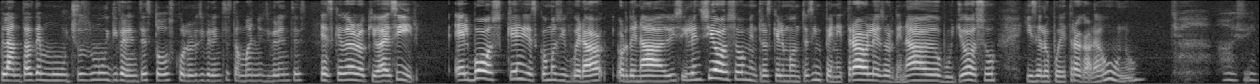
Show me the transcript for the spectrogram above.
plantas de muchos muy diferentes, todos colores diferentes, tamaños diferentes. Es que eso era lo que iba a decir. El bosque es como si fuera ordenado y silencioso, mientras que el monte es impenetrable, desordenado, bulloso y se lo puede tragar a uno. Ay, sí.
